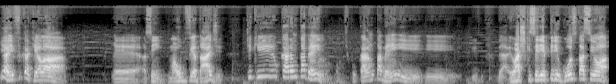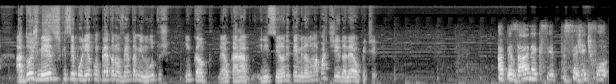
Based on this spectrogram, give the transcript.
E aí fica aquela, é, assim, uma obviedade de que o cara não tá bem. Tipo, o cara não tá bem e, e eu acho que seria perigoso estar tá assim, ó, há dois meses que Cebolinha completa 90 minutos em campo, né? O cara iniciando e terminando uma partida, né, o Petit? Apesar, né, que se, se a gente for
